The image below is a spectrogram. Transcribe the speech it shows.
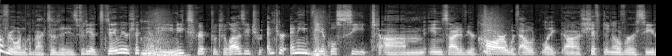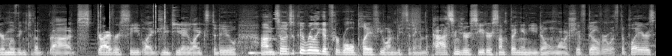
Hello everyone, welcome back to today's video. Today we are checking out a unique script which allows you to enter any vehicle seat um, inside of your car without like uh, shifting over a seat or moving to the uh, driver's seat like GTA likes to do. Um, so it's really good for roleplay if you want to be sitting in the passenger seat or something and you don't want to shift over with the players.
